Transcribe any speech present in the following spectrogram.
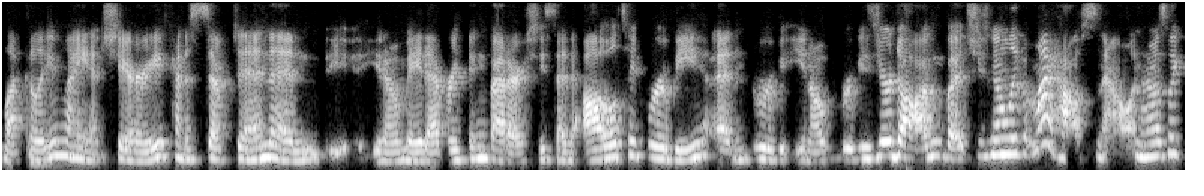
luckily my aunt Sherry kind of stepped in and you know made everything better. She said, "I will take Ruby and Ruby, you know, Ruby's your dog, but she's going to live at my house now." And I was like,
